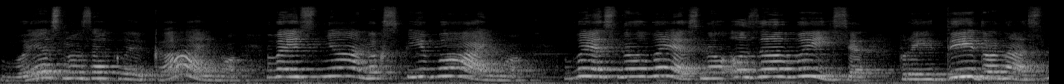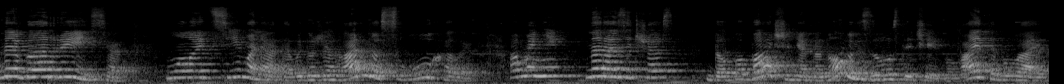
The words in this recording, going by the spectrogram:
Весну закликаймо, веснянок співаймо. Весно, весно, озовися, прийди до нас, не барися. Молодці, малята, ви дуже гарно слухали. А мені наразі час. До побачення, до нових зустрічей. Бувайте, бувайте!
